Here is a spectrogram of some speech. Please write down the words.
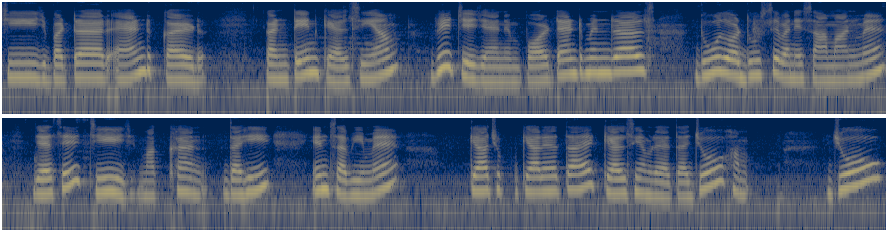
cheese butter and curd contain calcium which is an important minerals दूध और दूध से बने सामान में, जैसे चीज़ मक्खन, दही, इन सभी में क्या छुप, क्या रहता है? कैल्शियम रहता है, जो हम, जो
